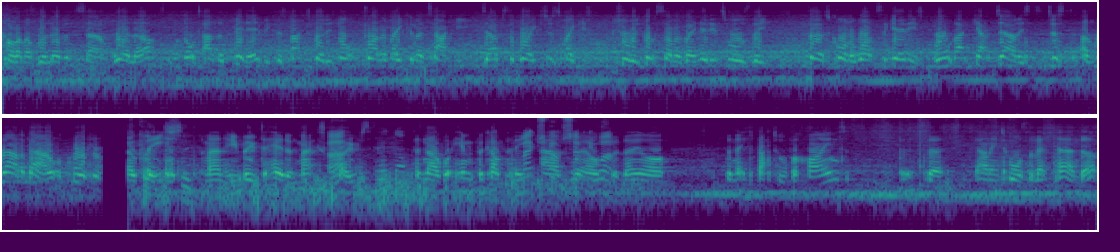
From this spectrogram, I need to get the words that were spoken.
car number 11, Sam Weller? Well, not at the minute because Max Bird is not trying to make an attack. He dabs the brakes just to make sure he's got some as they head in towards the first corner once again. He's brought that gap down. It's just around about a quarter of a Please, the man who moved ahead of Max Ah. Coates has now got him for company Max as well. 71. So they are the next battle behind. But uh, down in towards the left-hander.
